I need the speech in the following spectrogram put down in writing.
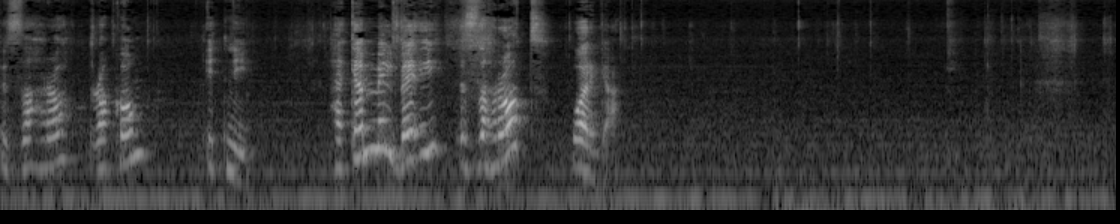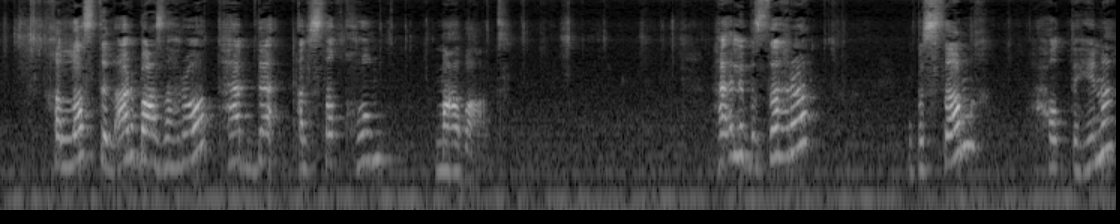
الزهرة رقم اتنين. هكمل باقي الزهرات وارجع. خلصت الأربع زهرات هبدأ ألصقهم مع بعض. هقلب الزهرة وبالصمغ هحط هنا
